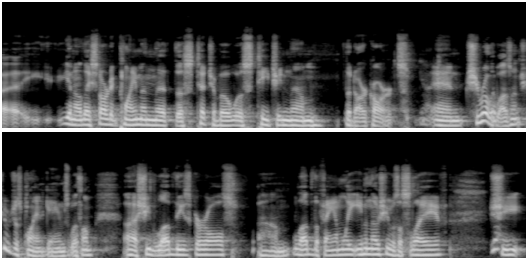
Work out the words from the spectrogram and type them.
uh, you know, they started claiming that this Tishaba was teaching them the dark arts. Gotcha. And she really wasn't. She was just playing games with them. Uh, she loved these girls, um, loved the family, even though she was a slave. She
